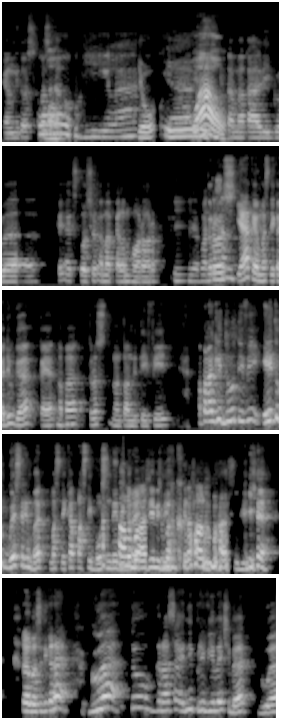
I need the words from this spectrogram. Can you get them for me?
yang itu pas ada Oh, gila. yo. Ya, Wow. Pertama kali gue kayak exposure sama film horor. Iya, Terus ya kayak Mas Dika juga kayak apa terus nonton di TV. Apalagi dulu TV, ini tuh gue sering banget Mas Dika pasti bosen deh Selalu bahas ini sih. Cuma Kita selalu bahas ini. Iya. Selalu bahas ini karena gue tuh ngerasa ini privilege banget. Gue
